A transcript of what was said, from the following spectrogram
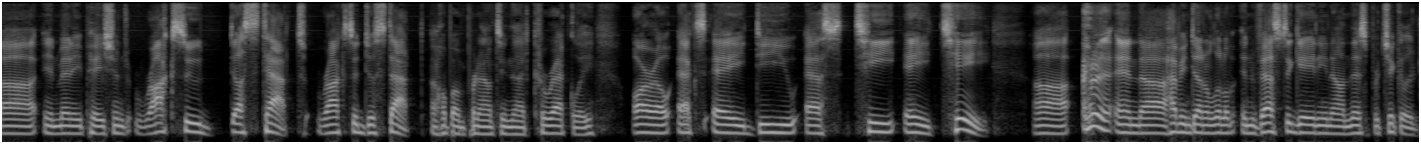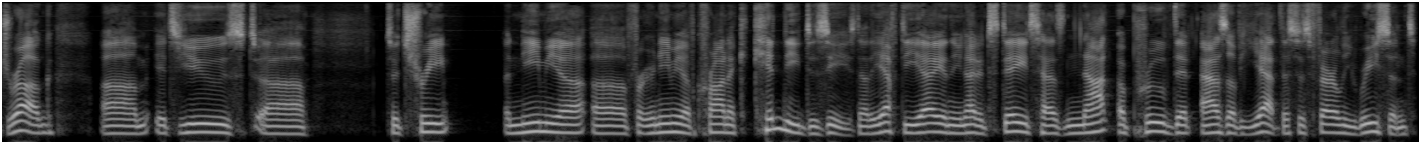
uh, in many patients, roxadustat. Roxadustat. I hope I'm pronouncing that correctly. R O X A D U S T A T. Uh, and uh, having done a little investigating on this particular drug, um, it's used uh, to treat anemia uh, for anemia of chronic kidney disease. Now, the FDA in the United States has not approved it as of yet. This is fairly recent.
